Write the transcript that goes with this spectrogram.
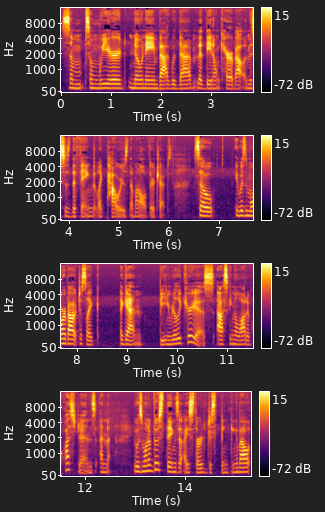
some some weird no name bag with them that they don't care about and this is the thing that like powers them on all of their trips so it was more about just like again being really curious asking a lot of questions and it was one of those things that i started just thinking about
